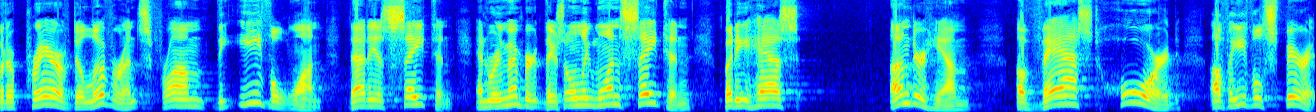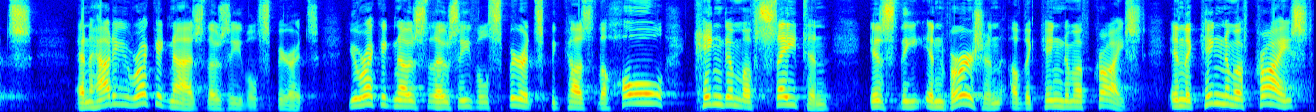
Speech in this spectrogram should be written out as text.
but a prayer of deliverance from the evil one, that is Satan. And remember, there's only one Satan, but he has under him a vast horde of evil spirits. And how do you recognize those evil spirits? You recognize those evil spirits because the whole kingdom of Satan is the inversion of the kingdom of Christ. In the kingdom of Christ,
